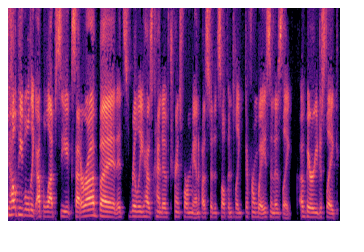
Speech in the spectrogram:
to help people with like epilepsy, etc. But it's really has kind of transformed, manifested itself into like different ways and is like a very just like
